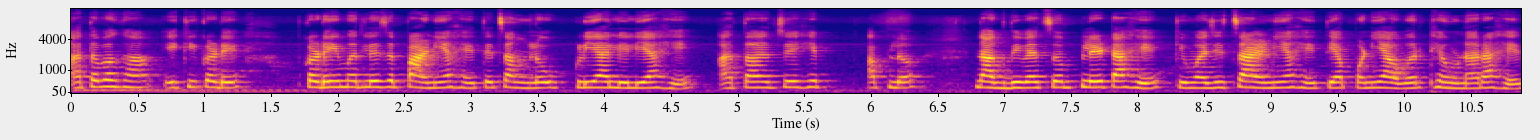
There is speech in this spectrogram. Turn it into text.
आता बघा एकीकडे कढईमधले जे पाणी आहे ते चांगलं उकळी आलेली आहे. आता जे हे आपलं नागदिव्याचं प्लेट आहे किंवा जी चाळणी आहे ती आपण यावर ठेवणार आहेत.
